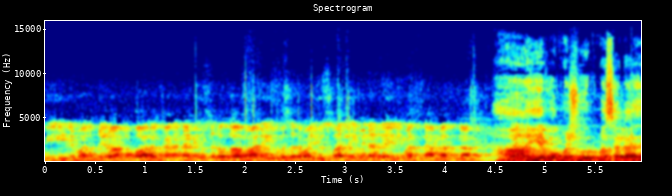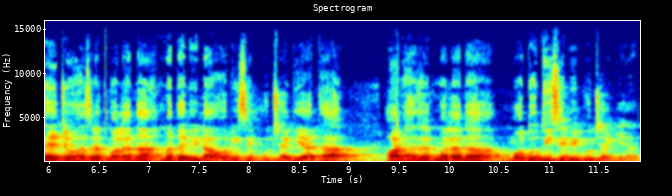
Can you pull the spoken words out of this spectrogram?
فيهما القراءه قال كان النبي صلى الله عليه وسلم يصلي من الليل مثنى مثنى. ہاں یہ وہ مشہور مسئلہ ہے جو حضرت مولانا احمد علی لاہوری سے پوچھا گیا تھا اور حضرت مولانا مودودی سے بھی پوچھا گیا تھا۔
